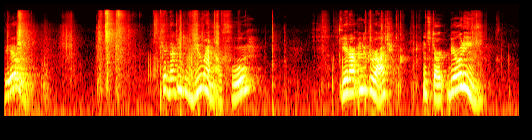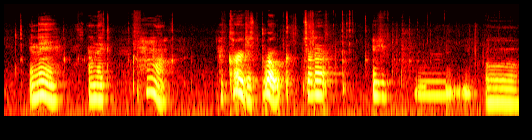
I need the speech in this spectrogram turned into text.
Bill. You have nothing to do right now, fool. Get out in the garage and start building. And then I'm like, huh, my car just broke. So that is, oh.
